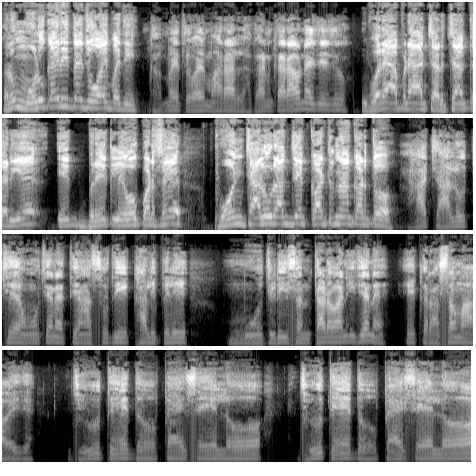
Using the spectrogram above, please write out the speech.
ખરું? મોડું કઈ રીતે જોવાય પછી? ગમે તે હોય મારા લગન કરાવ ને જીજુ વરે આપણે આ ચર્ચા કરીએ. એક બ્રેક લેવો પડશે. ફોન ચાલુ રાખજે કટ ના કરતો. હા ચાલુ જ છે. હું છે ને ત્યાં સુધી ખાલી પેલી મોજડી સંતાડવાની છે ને એક રસમ આવે છે. જૂતે દો પૈસે લો જૂતે દો પૈસે લો.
